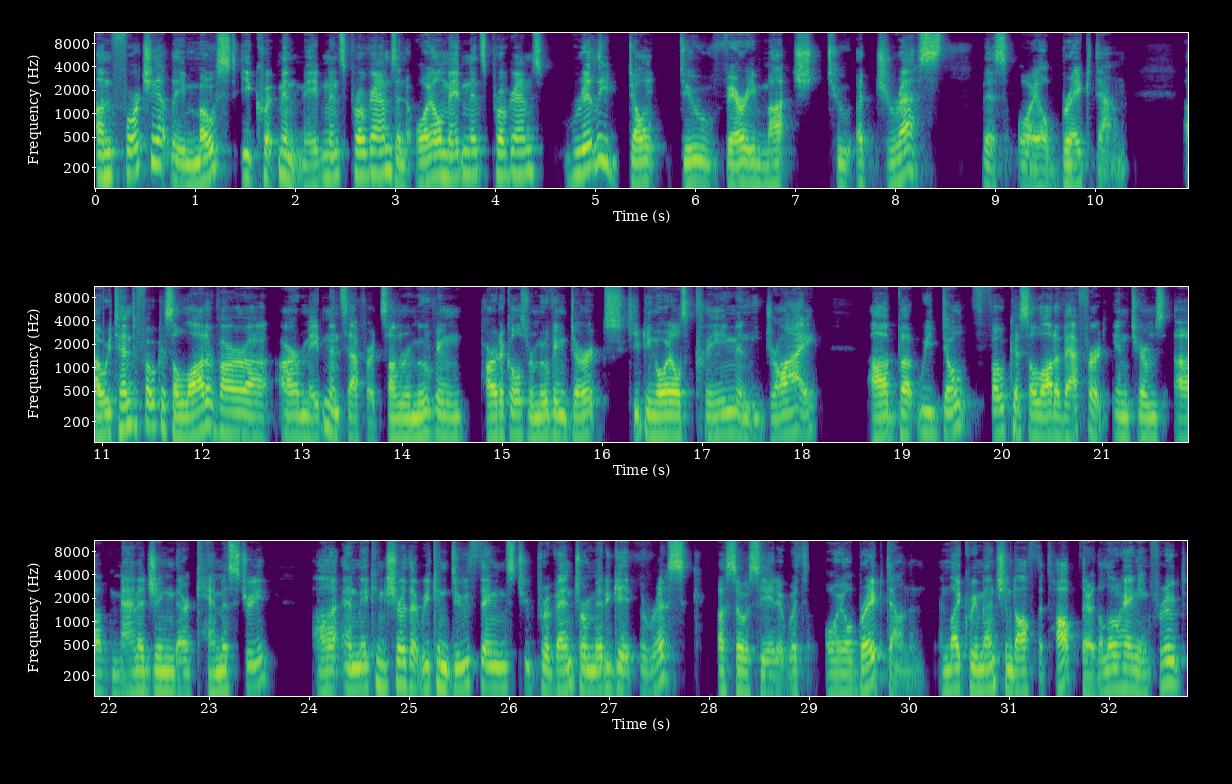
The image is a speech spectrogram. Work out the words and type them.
unfortunately, most equipment maintenance programs and oil maintenance programs really don't do very much to address this oil breakdown. Uh, we tend to focus a lot of our uh, our maintenance efforts on removing particles, removing dirt, keeping oils clean and dry, uh, but we don't focus a lot of effort in terms of managing their chemistry uh, and making sure that we can do things to prevent or mitigate the risk associated with oil breakdown. And, and like we mentioned off the top there, the low hanging fruit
